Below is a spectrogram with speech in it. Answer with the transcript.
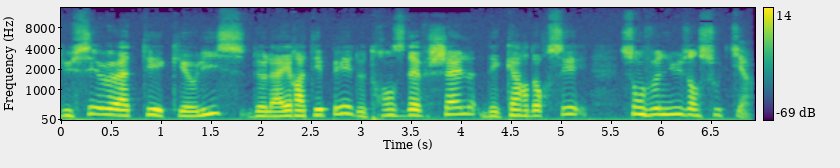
du CEAT Keolis, de la RATP, de Transdev Shell, des cars d'Orsay sont venus en soutien.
